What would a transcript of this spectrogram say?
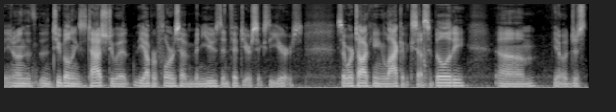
you know, and the, the two buildings attached to it, the upper floors haven't been used in 50 or 60 years. So we're talking lack of accessibility. Um, you know, just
